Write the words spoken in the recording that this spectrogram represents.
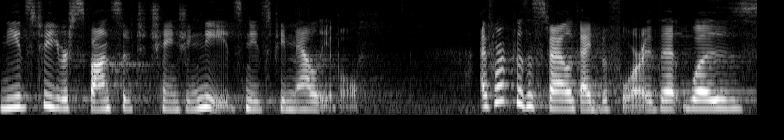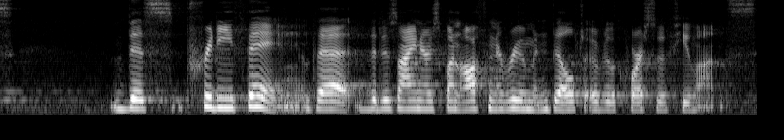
needs to be responsive to changing needs, needs to be malleable. I've worked with a style guide before that was this pretty thing that the designers went off in a room and built over the course of a few months.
